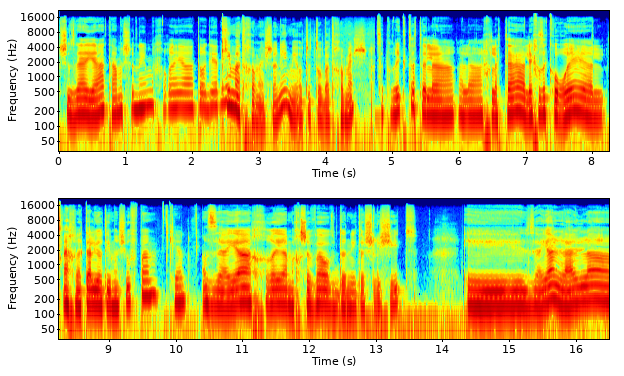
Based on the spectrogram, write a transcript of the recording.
שזה היה כמה שנים אחרי הטרגדיה? כמעט חמש שנים, היא אוטוטו בת חמש. ספרי קצת על, ה, על ההחלטה, על איך זה קורה, על... ההחלטה להיות אימא שוב פעם? כן. זה היה אחרי המחשבה האובדנית השלישית. אה, זה היה לילה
